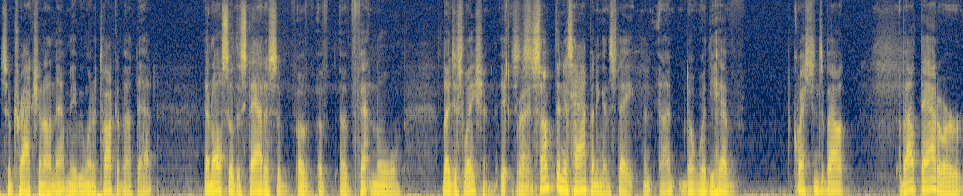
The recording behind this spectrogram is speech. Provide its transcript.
some traction on that. Maybe we want to talk about that, and also the status of, of, of, of fentanyl legislation. It's, Right. Something is happening in the state, and I don't whether you have questions about about that or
